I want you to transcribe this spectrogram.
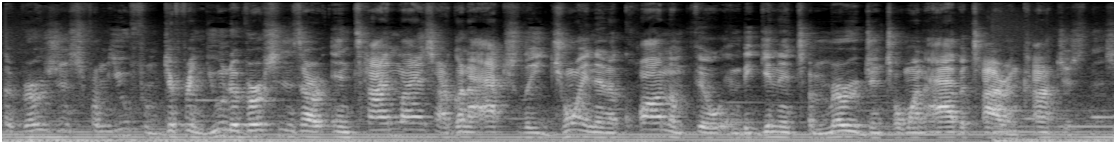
The versions from you from different universes are in timelines are going to actually join in a quantum field and beginning to merge into one avatar in consciousness.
